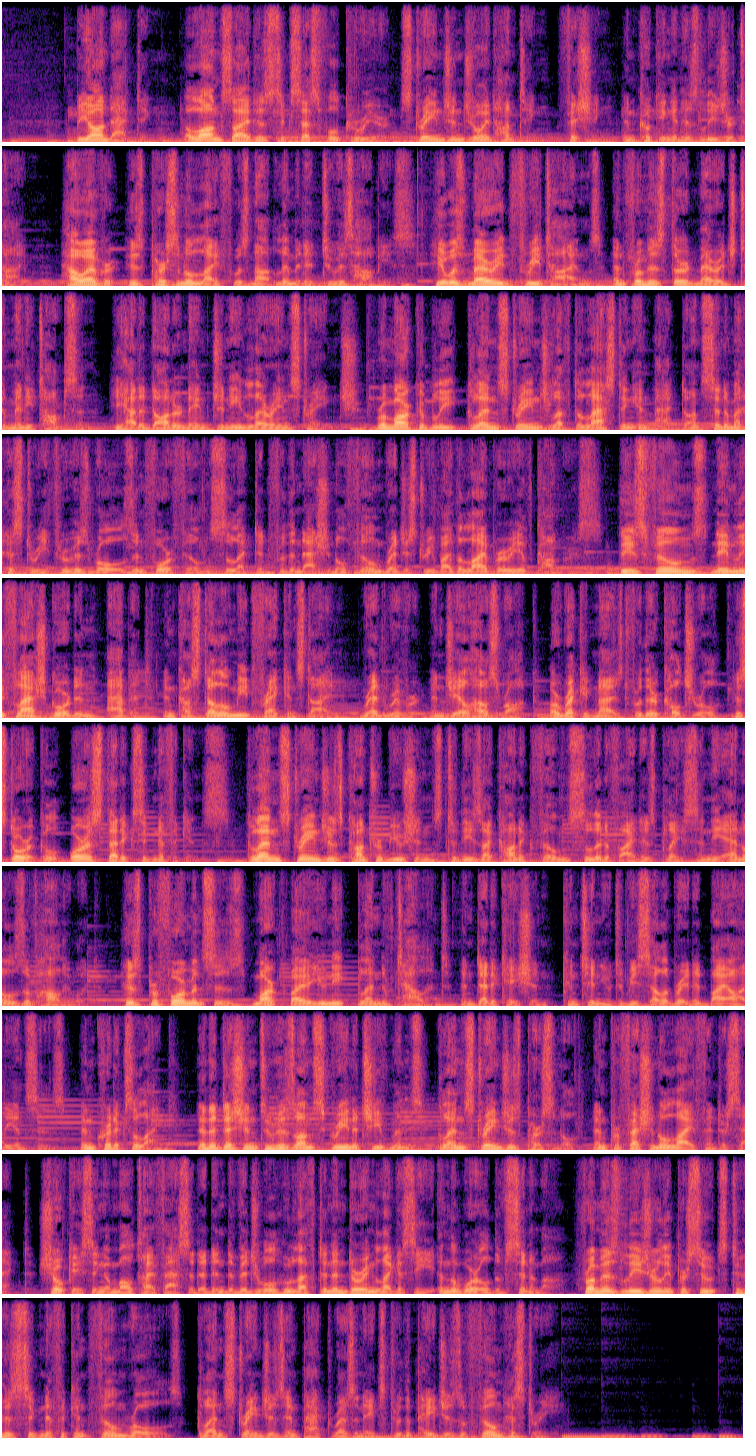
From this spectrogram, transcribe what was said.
Beyond acting, alongside his successful career, Strange enjoyed hunting, fishing, and cooking in his leisure time. However, his personal life was not limited to his hobbies. He was married three times, and from his third marriage to Minnie Thompson, he had a daughter named Janine Laraine Strange. Remarkably, Glenn Strange left a lasting impact on cinema history through his roles in four films selected for the National Film Registry by the Library of Congress. These films, namely Flash Gordon, Abbott, and Costello Meet Frankenstein, Red River, and Jailhouse Rock, are recognized for their cultural, historical, or aesthetic significance. Glenn Strange's contributions to these iconic films solidified his place in the annals of Hollywood. His performances, marked by a unique blend of talent and dedication, continue to be celebrated by audiences and critics alike. In addition to his on screen achievements, Glenn Strange's personal and professional life intersect, showcasing a multifaceted individual who left an enduring legacy in the world of cinema. From his leisurely pursuits to his significant film roles, Glenn Strange's impact resonates through the pages of film history.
